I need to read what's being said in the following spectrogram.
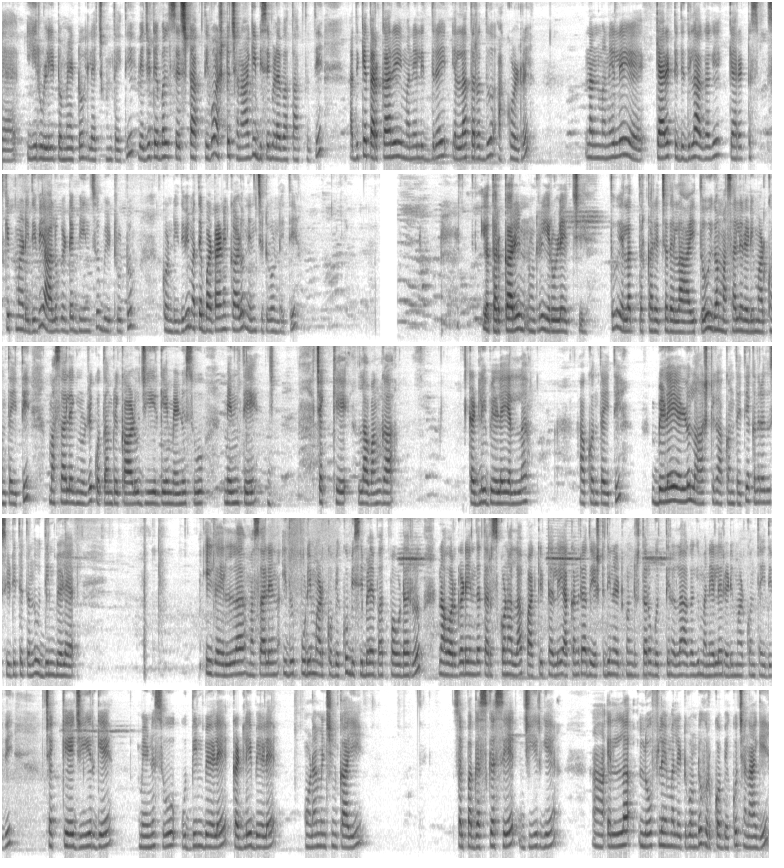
ಈರುಳ್ಳಿ ಟೊಮೆಟೊ ಎಲ್ಲ ಹೆಚ್ಕೊತೈತಿ. ವೆಜಿಟೇಬಲ್ಸ್ ಎಷ್ಟು ಹಾಕ್ತೀವೋ ಅಷ್ಟು ಚೆನ್ನಾಗಿ ಬಿಸಿಬೇಳೆಭಾತ್ ಆಗ್ತೈತಿ. ಅದಕ್ಕೆ ತರಕಾರಿ ಮನೇಲಿದ್ದರೆ ಎಲ್ಲ ಥರದ್ದು ಹಾಕ್ಕೊಳ್ರಿ ನನ್ನ ಮನೇಲಿ ಕ್ಯಾರೆಟ್ ಇದ್ದಿದ್ದಿಲ್ಲ, ಹಾಗಾಗಿ ಕ್ಯಾರೆಟ್ ಸ್ಕಿಪ್ ಮಾಡಿದ್ದೀವಿ. ಆಲೂಗಡ್ಡೆ, ಬೀನ್ಸು, ಬೀಟ್ರೂಟು ಕೊಂಡಿದ್ದೀವಿ. ಮತ್ತು ಬಟಾಣಿ ಕಾಳು ನೆನೆಸಿಟ್ಕೊಂಡೈತಿ. ಈಗ ತರಕಾರಿ ನೋಡಿರಿ, ಈರುಳ್ಳಿ ಹೆಚ್ಚಿತ್ತು. ಎಲ್ಲ ತರಕಾರಿ ಹೆಚ್ಚೋದೆಲ್ಲ ಆಯಿತು. ಈಗ ಮಸಾಲೆ ರೆಡಿ ಮಾಡ್ಕೊತೈತಿ. ಮಸಾಲೆಗೆ ನೋಡಿರಿ, ಕೊತ್ತಂಬರಿ ಕಾಳು, ಜೀರಿಗೆ, ಮೆಣಸು ಮೆಂತೆ ಚಕ್ಕೆ, ಲವಂಗ, ಕಡಲೆಬೇಳೆ ಎಲ್ಲ ಹಾಕ್ಕೊತೈತಿ ಬೆಳೆ ಎಳ್ಳು ಲಾಸ್ಟಿಗೆ ಹಾಕೊತೈತಿ. ಯಾಕಂದರೆ ಅದು ಸಿಡಿತೈತಂದು ಉದ್ದಿನ ಬೇಳೆ. ಈಗ ಎಲ್ಲ ಮಸಾಲೆನ ಇದು ಪುಡಿ ಮಾಡ್ಕೋಬೇಕು. ಬಿಸಿಬೇಳೆಭಾತ್ ಪೌಡರು. ನಾವು ಹೊರಗಡೆಯಿಂದ ತರಿಸ್ಕೊಳಲ್ಲ ಪಾಕಿಟಲ್ಲಿ. ಯಾಕಂದರೆ ಅದು ಎಷ್ಟು ದಿನ ಇಟ್ಕೊಂಡಿರ್ತಾರೋ ಗೊತ್ತಿರಲ್ಲ. ಹಾಗಾಗಿ ಮನೆಯಲ್ಲೇ ರೆಡಿ ಮಾಡ್ಕೊತ ಇದ್ದೀವಿ. ಚಕ್ಕೆ, ಜೀರಿಗೆ, ಮೆಣಸು ಉದ್ದಿನಬೇಳೆ ಕಡಲೆಬೇಳೆ ಒಣಮೆಣ್ಸಿನ್ಕಾಯಿ ಸ್ವಲ್ಪ ಗಸಗಸೆ, ಜೀರಿಗೆ ಎಲ್ಲ ಲೋ ಫ್ಲೇಮಲ್ಲಿ ಇಟ್ಕೊಂಡು ಹುರ್ಕೋಬೇಕು ಚೆನ್ನಾಗಿ.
